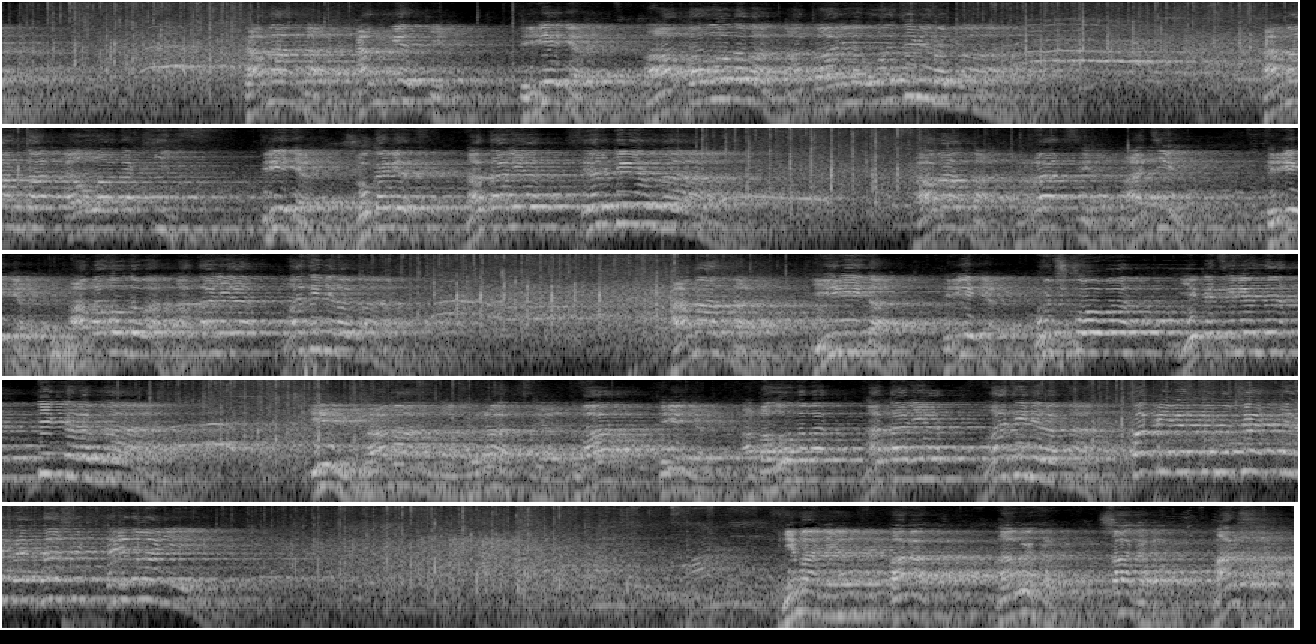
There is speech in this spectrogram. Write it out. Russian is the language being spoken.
Команда «Конфетки», тренер Аполлонова Наталья Владимировна. Команда «Эллада Кидс», тренер Жуковец Наталья Сергеевна. Команда «Рация-1», тренер Аполлонова Наталья Владимировна. Команда «Ирида», тренер Пучкова Екатерина Викторовна. И команда «Грация-2», тренер Аполлонова Наталья Владимировна. Поприветствуем участниц наших соревнований. Внимание, парад, на выход. Шагом. Марш.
